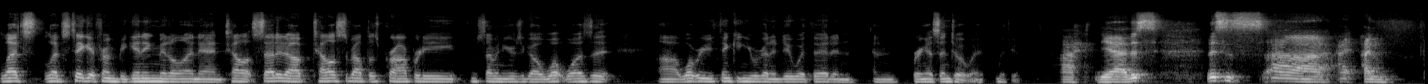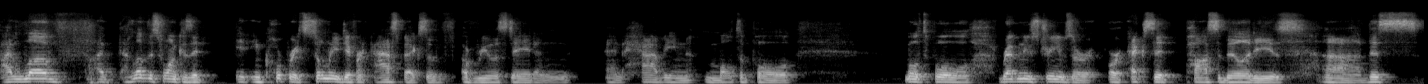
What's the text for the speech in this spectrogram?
Let's let's take it from beginning, middle, and end. Tell it, set it up. Tell us about this property from seven years ago. What was it? Uh, what were you thinking you were going to do with it, and and bring us into it with, with you? Uh, yeah, this this is uh, I, I I love I, I love this one because it it incorporates so many different aspects of, of real estate and and having multiple multiple revenue streams or or exit possibilities. Uh, this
